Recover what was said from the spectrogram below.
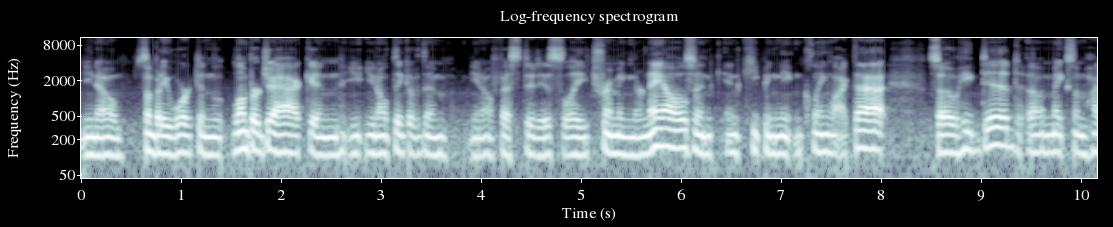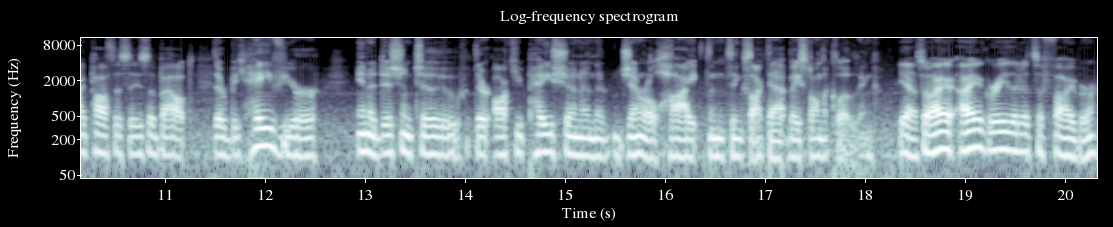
you know, somebody worked in lumberjack and you, you, don't think of them, you know, fastidiously trimming their nails and, and keeping neat and clean like that. So he did uh, make some hypotheses about their behavior in addition to their occupation and their general height and things like that based on the clothing. Yeah, so I, I agree that it's a fiber.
